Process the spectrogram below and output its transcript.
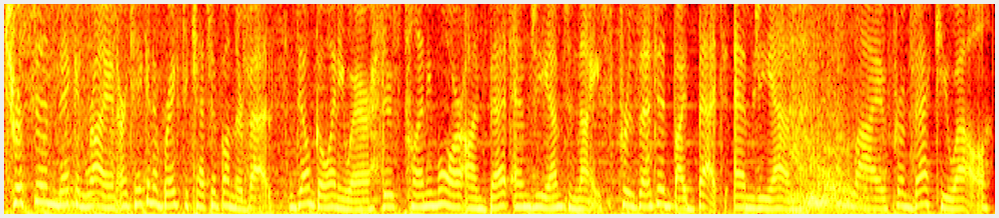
Trysta, Nick, and Ryan are taking a break to catch up on their bets. Don't go anywhere. There's plenty more on BetMGM tonight. Presented by BetMGM. Live from BetQL.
